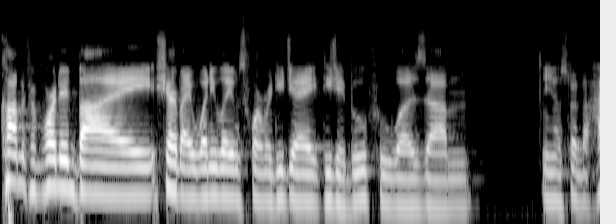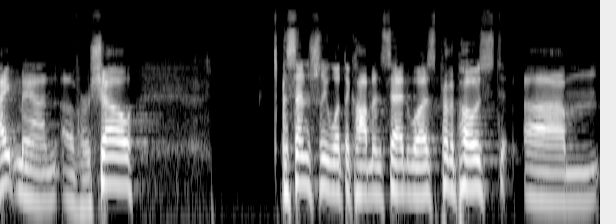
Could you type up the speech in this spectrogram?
comment purported by shared by Wendy Williams' former DJ DJ Boof, who was um, you know sort of the hype man of her show. Essentially, what the comment said was for the post. Um,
